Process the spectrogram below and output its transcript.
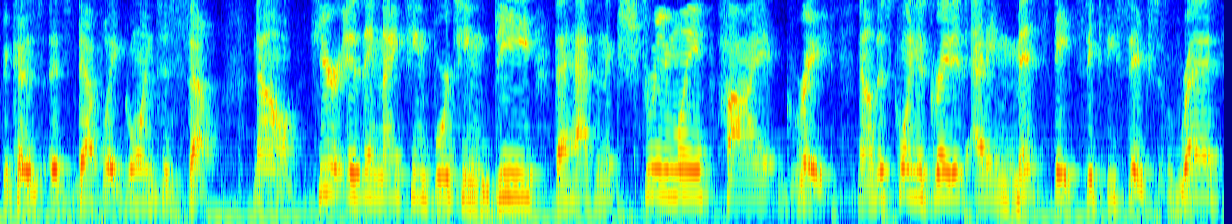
because it's definitely going to sell. Now, here is a 1914D that has an extremely high grade. Now, this coin is graded at a Mint State 66 red.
